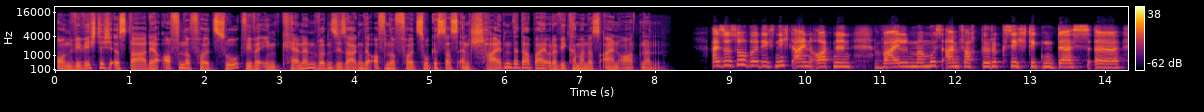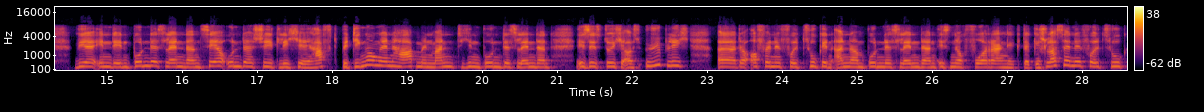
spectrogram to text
Und wie wichtig ist da der offene Vollzug, wie wir ihn kennen? Würden Sie sagen, der offene Vollzug ist das Entscheidende dabei oder wie kann man das einordnen? Also so würde ich es nicht einordnen, weil man muss einfach berücksichtigen, dass äh, wir in den Bundesländern sehr unterschiedliche Haftbedingungen haben. In manchen Bundesländern ist es durchaus üblich. Äh, der offene Vollzug in anderen Bundesländern ist noch vorrangig der geschlossene Vollzug.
